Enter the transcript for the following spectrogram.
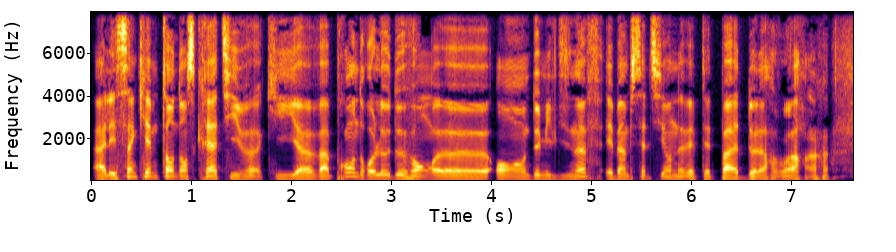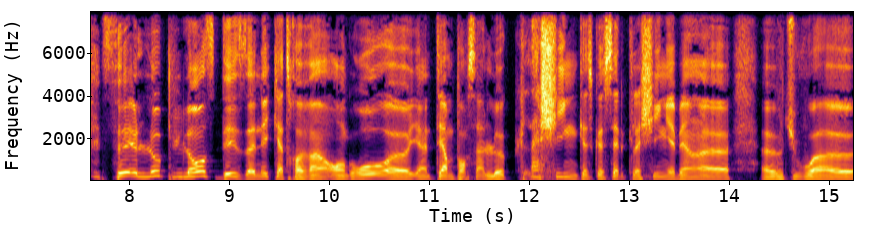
Allez, cinquième tendance créative qui euh, va prendre le devant euh, en 2019. Et ben celle-ci, on n'avait peut-être pas hâte de la revoir. hein. C'est l'opulence des années 80. En gros, euh, il y a un terme pour ça, le clashing. Qu'est-ce que c'est le clashing? Eh bien, euh, tu vois,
